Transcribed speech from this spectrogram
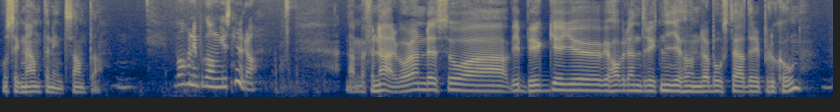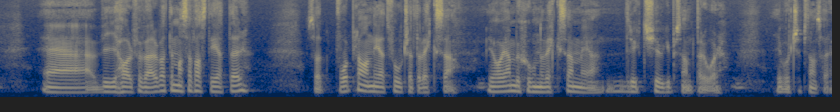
och segmenten är intressanta. Mm. Vad har ni på gång just nu då? Nej, men för närvarande så uh, vi bygger ju, vi har väl en drygt 900 bostäder i produktion. Eh, vi har förvärvat en massa fastigheter. Så att vår plan är att fortsätta växa. Vi har ambition att växa med drygt 20 procent per år i vårt substansvärde.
